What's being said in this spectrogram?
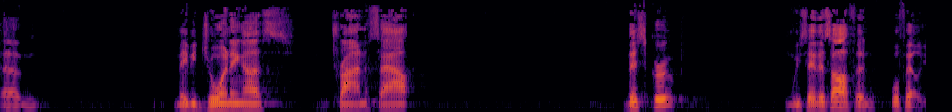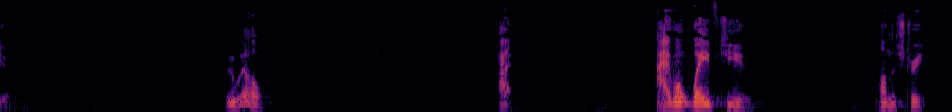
um, maybe joining us, trying us out. This group, we say this often, will fail you. We will. I, I won't wave to you on the street.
